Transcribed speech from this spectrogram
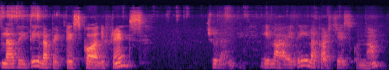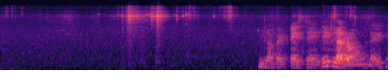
క్లాత్ అయితే ఇలా పెట్టేసుకోవాలి ఫ్రెండ్స్. చూడండి ఇలా అయితే ఇలా కట్ చేసుకుందాం. ఇలా పెట్టేస్తే అయితే ఇట్లా రౌండ్ అయితే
